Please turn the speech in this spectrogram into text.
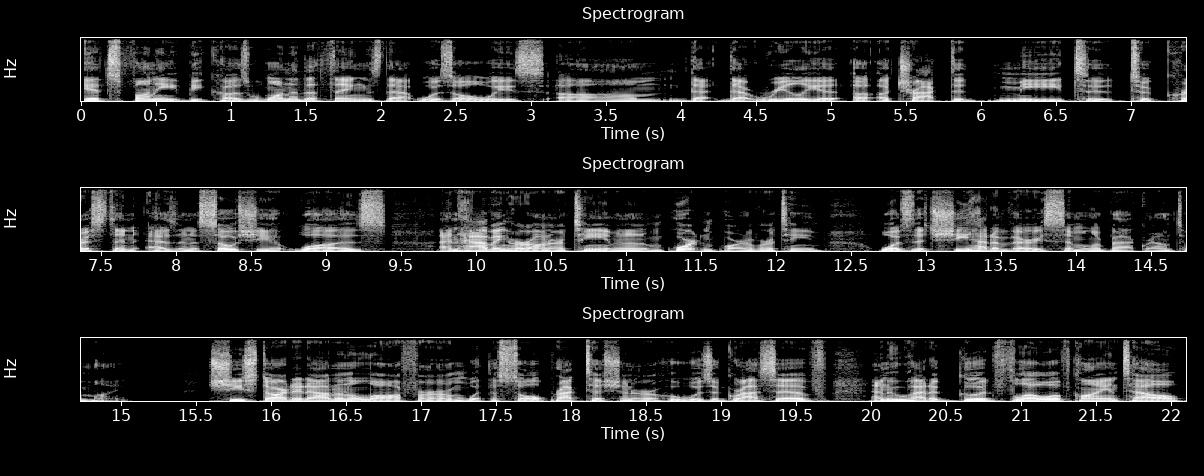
It's funny because one of the things that was always um, that that really uh, attracted me to to Kristen as an associate was, and having her on our team and an important part of our team was that she had a very similar background to mine. She started out in a law firm with a sole practitioner who was aggressive and who had a good flow of clientele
